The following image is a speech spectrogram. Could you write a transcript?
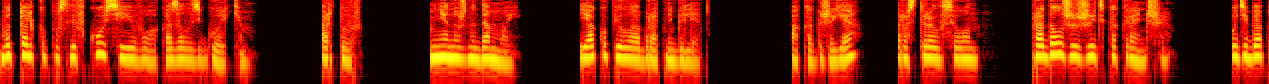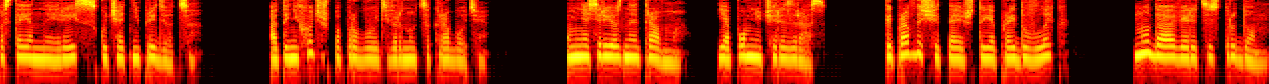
Вот только после вкуса его оказалось горьким. «Артур, мне нужно домой. Я купила обратный билет». «А как же я?» — расстроился он. «Продолжишь жить, как раньше. У тебя постоянные рейсы, скучать не придется. А ты не хочешь попробовать вернуться к работе? У меня серьезная травма. Я помню через раз. Ты правда считаешь, что я пройду в ЛЭК? Ну да, верится с трудом.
